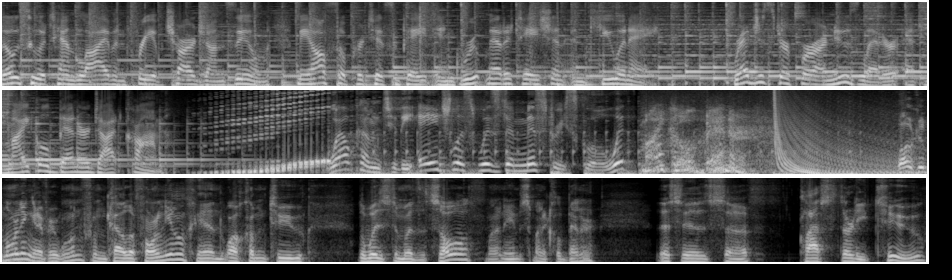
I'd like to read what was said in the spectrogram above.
Those who attend live and free of charge on Zoom may also participate in group meditation and Q&A. Register for our newsletter at michaelbenner.com. Welcome to the Ageless Wisdom Mystery School with Michael Benner. Well, good morning, everyone from California, and welcome to the Wisdom of the Soul. My name is Michael Benner. This is uh, class 32,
